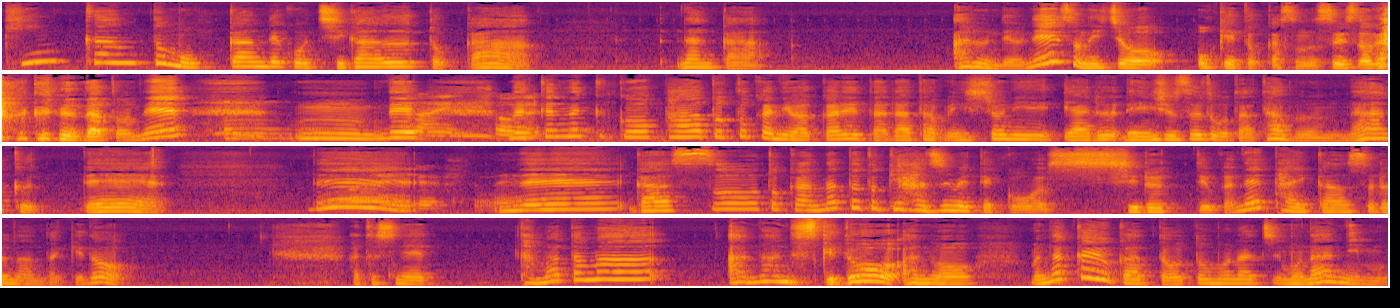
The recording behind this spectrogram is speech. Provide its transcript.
金管と木管でこう違うとかなんかあるんだよね。その一応オケとかその吹奏楽だとね。うん、で、はいです。なかなかこうパートとかに分かれたら多分一緒にやる練習するってことは多分なくって。でねね合奏とかになった時初めてこう知るっていうかね体感するなんだけど私ねたまたまあなんですけどあの、まあ、仲良かったお友達も何人も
